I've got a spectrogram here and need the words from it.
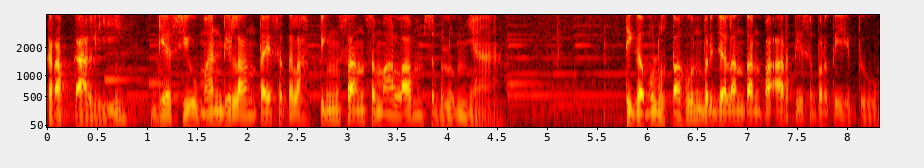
Kerap kali, dia siuman di lantai setelah pingsan semalam sebelumnya. 30 tahun berjalan tanpa arti seperti itu,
